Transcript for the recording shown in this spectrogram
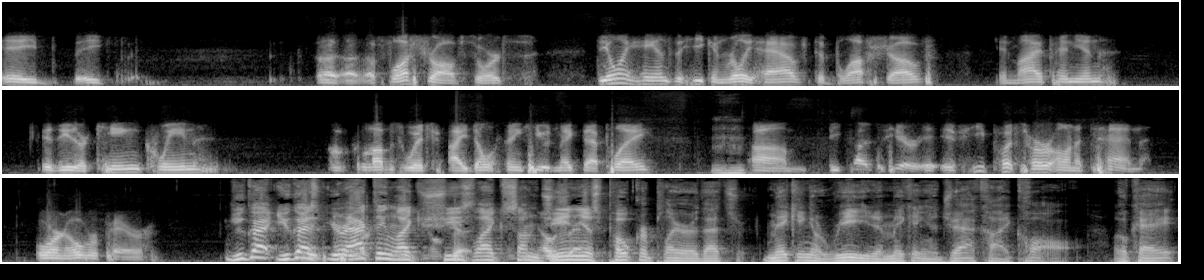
a a a, a flush draw of sorts, the only hands that he can really have to bluff shove, in my opinion, is either king, queen of clubs, which I don't think he would make that play. Um, because here, if he puts her on a ten or an overpair, you got you guys. You're acting like she's like some knows that. genius poker player that's making a read and making a jack high call. Okay,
